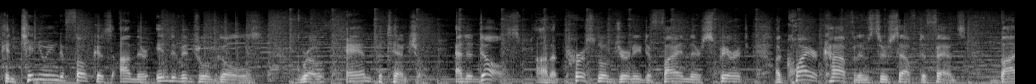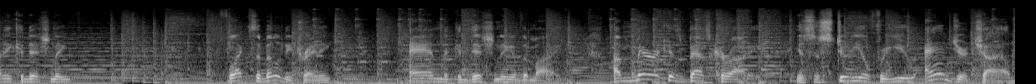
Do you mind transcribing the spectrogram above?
continuing to focus on their individual goals, growth, and potential. And adults on a personal journey to find their spirit, acquire confidence through self defense, body conditioning, flexibility training, and the conditioning of the mind. America's Best Karate is the studio for you and your child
